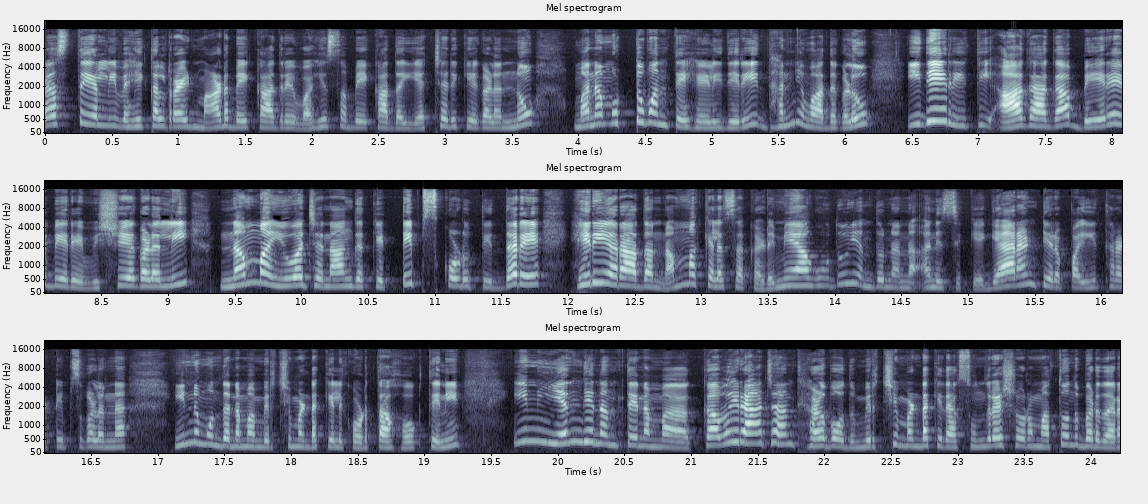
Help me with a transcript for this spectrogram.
ರಸ್ತೆಯಲ್ಲಿ ವೆಹಿಕಲ್ ರೈಡ್ ಮಾಡಬೇಕಾದ್ರೆ ವಹಿಸಬೇಕಾದ ಎಚ್ಚರಿಕೆಗಳನ್ನು ಮನಮುಟ್ಟುವಂತೆ ಹೇಳಿದಿರಿ. ಧನ್ಯವಾದಗಳು. ಇದೇ ರೀತಿ ಆಗಾಗ ಬೇರೆ ಬೇರೆ ವಿಷಯಗಳಲ್ಲಿ ನಮ್ಮ ಯುವ ಜನಾಂಗಕ್ಕೆ ಟಿಪ್ಸ್ ಕೊಡುತ್ತಿದ್ದರೆ ಹಿರಿಯರಾದ ನಮ್ಮ ಕೆಲಸ ಕಡಿಮೆಯಾಗುವುದು ಎಂದು ನನ್ನ ಅನಿಸಿಕೆ. ಗ್ಯಾರಂಟಿ ಇರಪ್ಪ, ಈ ಥರ ಟಿಪ್ಸ್ಗಳನ್ನು ಇನ್ನು ಮುಂದೆ ನಮ್ಮ ಮಿರ್ಚಿ ಮಂಡಕ್ಕಿಯಲ್ಲಿ ಕೊಡ್ತಾ ಹೋಗ್ತೀನಿ. ಇನ್ನು ಎಂದಿನಂತೆ ನಮ್ಮ ಕವಿರಾಜ ಅಂತ ಹೇಳ್ಬೋದು, ಮಿರ್ಚಿ ಮಂಡಕ್ಕಿದಾಗ ಸುಂದರೇಶ್ ಅವರು ಮತ್ತೊಂದು ಬರೆದಾರ.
